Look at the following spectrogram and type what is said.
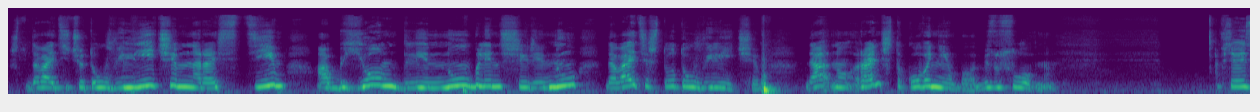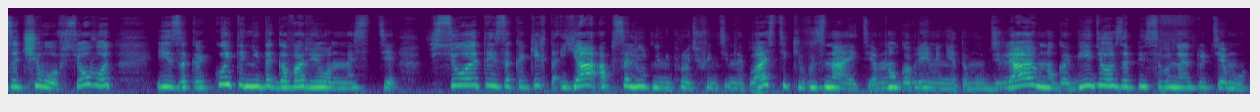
что давайте что-то увеличим, нарастим, объем, длину, блин, ширину, давайте что-то увеличим, да, но раньше такого не было, безусловно. Все из-за чего? Все вот из-за какой-то недоговоренности. Все это из-за каких-то... Я абсолютно не против интимной пластики, вы знаете. Я много времени этому уделяю, много видео записываю на эту тему.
